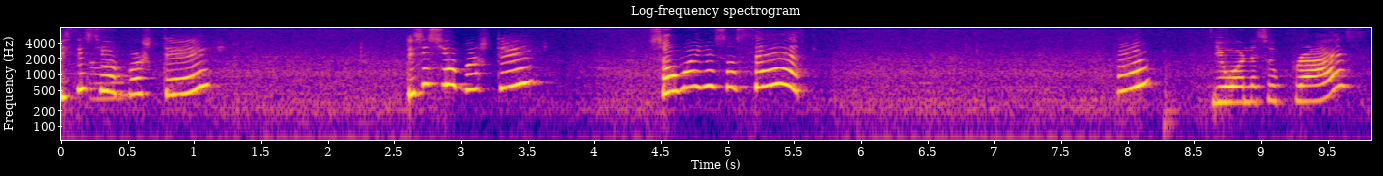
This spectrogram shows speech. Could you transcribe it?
Is this your birthday? This is your birthday? So why are you so sad? Hmm? You want a surprise?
